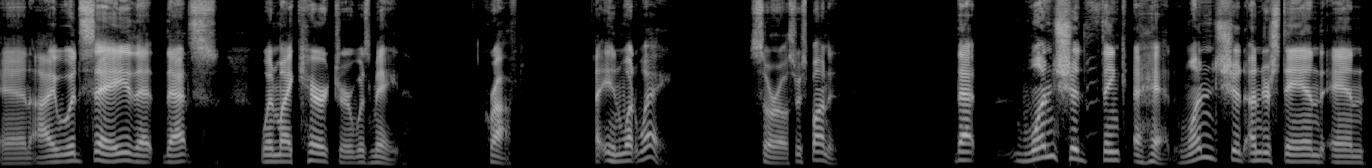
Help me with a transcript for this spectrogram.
and I would say that that's when my character was made. Kroft, uh, Uh, in what way? Soros responded, that one should think ahead. One should understand and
